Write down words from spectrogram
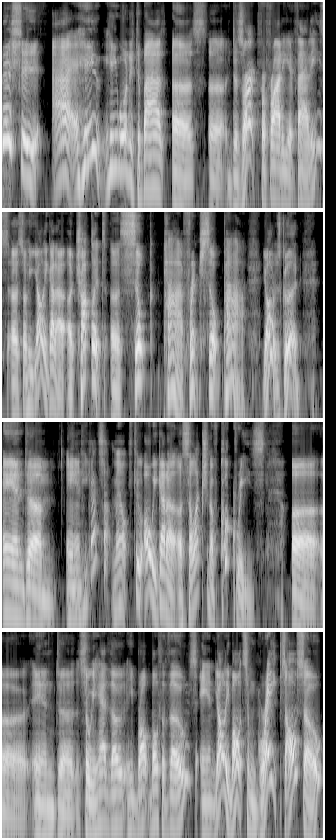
let's see. I, he he wanted to buy a, s- uh, dessert for Friday at Fatty's, uh, so he y'all he got a, a chocolate uh, silk pie, French silk pie. Y'all is good, and um, and he got something else too. Oh, he got a, a selection of cookeries. Uh, uh, and uh, so he had those. He brought both of those, and y'all, he bought some grapes also,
